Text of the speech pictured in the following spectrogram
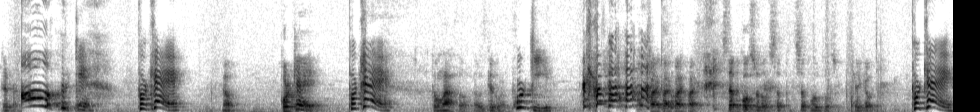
Different. Oh, Okay. por qué? No. ¿Por qué? Por qué? Don't laugh though. That was a good one. Porky. Quiet, quiet, quiet, quiet. Step closer though. Step, step a little closer. Okay, go. Por qué?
